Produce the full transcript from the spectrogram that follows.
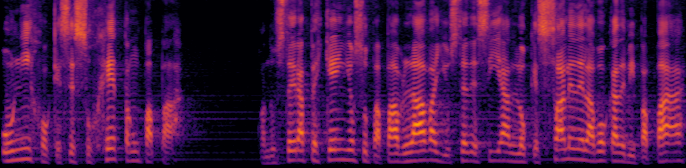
un hijo que se sujeta a un papá. Cuando usted era pequeño, su papá hablaba y usted decía, lo que sale de la boca de mi papá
